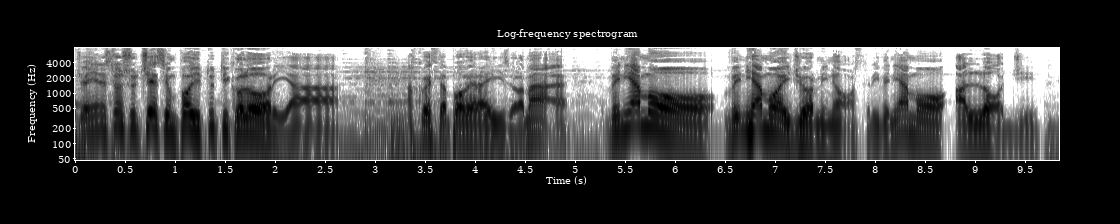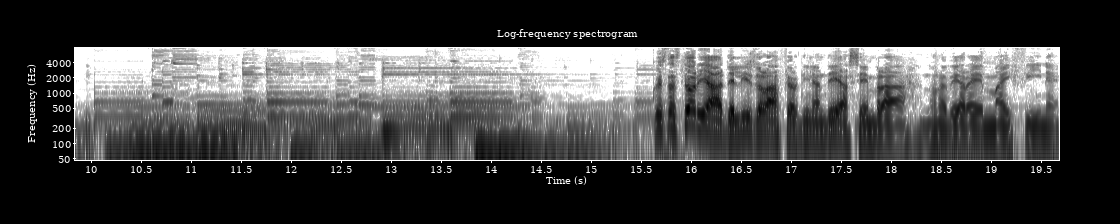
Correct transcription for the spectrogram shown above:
Cioè ne sono successe un po' di tutti i colori a, a questa povera isola, ma veniamo, veniamo ai giorni nostri, veniamo all'oggi. Questa storia dell'isola Ferdinandea sembra non avere mai fine.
